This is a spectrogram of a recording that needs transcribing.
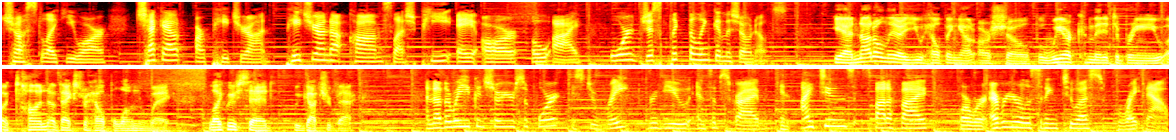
just like you are. Check out our Patreon, patreon.com slash P-A-R-O-I, or just click the link in the show notes. Yeah, not only are you helping out our show, but we are committed to bringing you a ton of extra help along the way. Like we've said, we got your back. Another way you can show your support is to rate, review, and subscribe in iTunes, Spotify, or wherever you're listening to us right now.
